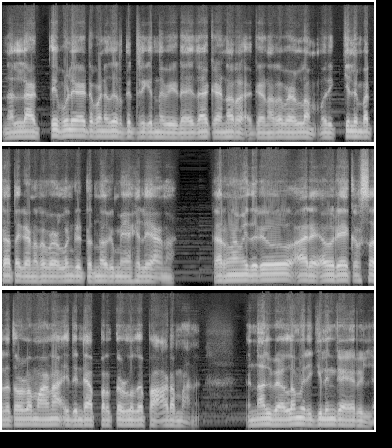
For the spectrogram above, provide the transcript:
നല്ല അടിപൊളിയായിട്ട് പണി തീർത്തിട്ടിരിക്കുന്ന വീട്. ഇതാ കിണർ കിണർ വെള്ളം. ഒരിക്കലും പറ്റാത്ത കിണർ വെള്ളം കിട്ടുന്ന ഒരു മേഖലയാണ്. കാരണം ഇതൊരു അര ഒരേക്കർ സ്ഥലത്തോളമാണ്. ഇതിന്റെ അപ്പുറത്തുള്ളത് പാടമാണ്. എന്നാൽ വെള്ളം ഒരിക്കലും കയറില്ല.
